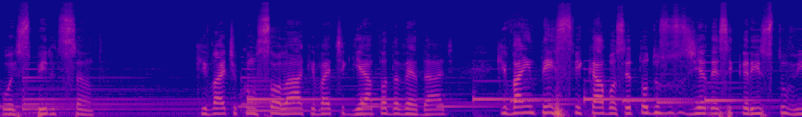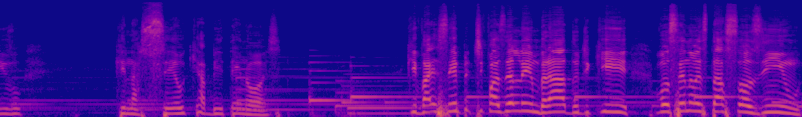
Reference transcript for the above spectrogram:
o Espírito Santo, que vai te consolar, que vai te guiar toda a verdade, que vai intensificar você todos os dias desse Cristo vivo que nasceu e que habita em nós. Que vai sempre te fazer lembrado de que você não está sozinho,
